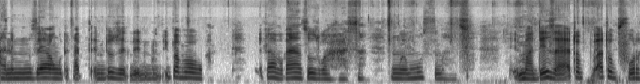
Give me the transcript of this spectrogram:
ani muzaya wangu ipapo kabva kanyatsozwa hasa. Mumwe musi manje madhezi aya atopfuura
